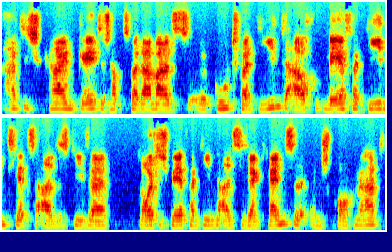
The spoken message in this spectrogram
hatte ich kein Geld. Ich habe zwar damals äh, gut verdient, auch mehr verdient jetzt, als es dieser, deutlich mehr verdient, als dieser Grenze entsprochen hat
